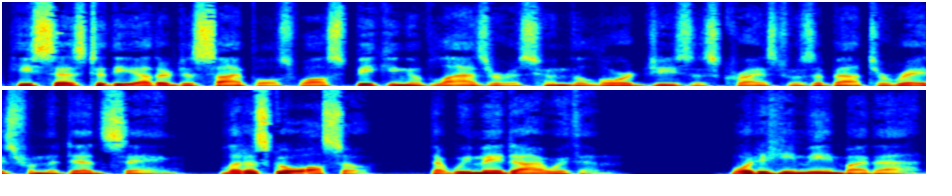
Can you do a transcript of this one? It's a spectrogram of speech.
he says to the other disciples while speaking of Lazarus, whom the Lord Jesus Christ was about to raise from the dead, saying, Let us go also, that we may die with him. What did he mean by that?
